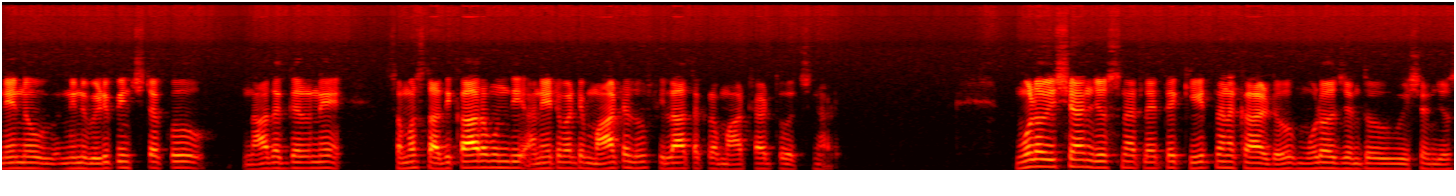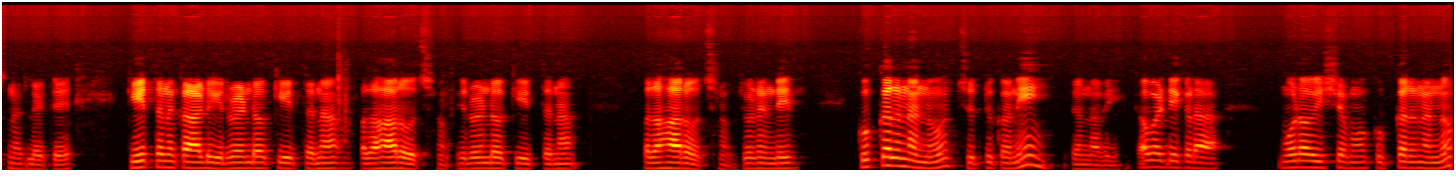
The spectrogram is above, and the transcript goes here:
నేను నిన్ను విడిపించుటకు నా దగ్గరనే సమస్త అధికారం ఉంది అనేటువంటి మాటలు ఫిలాత్ అక్కడ మాట్లాడుతూ వచ్చినాడు. మూడో విషయాన్ని చూసినట్లయితే కీర్తనకారుడు మూడో జంతువు విషయం చూసినట్లయితే కీర్తనకారుడు ఇరవై రెండో కీర్తన పదహారో వచ్చినం ఇరవై రెండో కీర్తన పదహారో వచ్చినం చూడండి కుక్కలు నన్ను చుట్టుకొని ఉన్నవి. కాబట్టి ఇక్కడ మూడో విషయము కుక్కలు నన్ను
